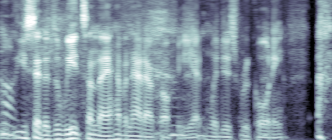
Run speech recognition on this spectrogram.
God. you said it's a weird Sunday. I haven't had our coffee yet. We're just recording.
